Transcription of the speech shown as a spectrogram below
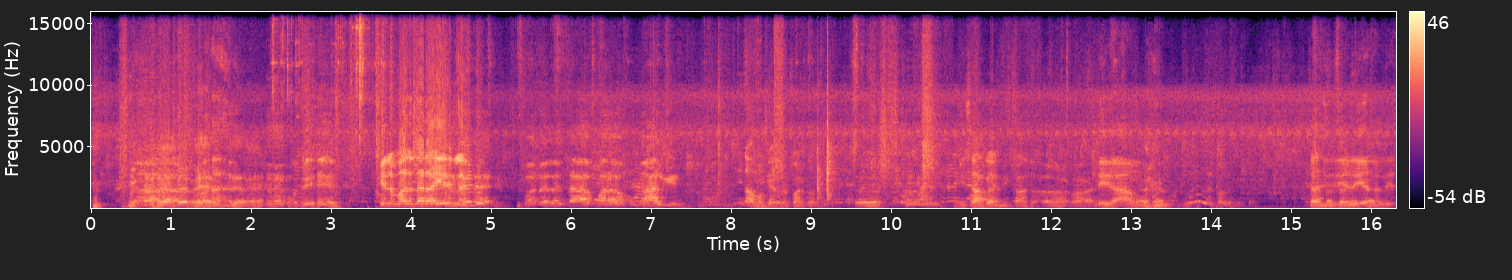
¿Quién le manda a estar ahí en la.? Cuando él estaba parado con alguien. No, ¿por qué no me paro con eh, Ni salgo de mi casa. eh, Digamos. no salgo de mi casa. Para no Día a salir.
